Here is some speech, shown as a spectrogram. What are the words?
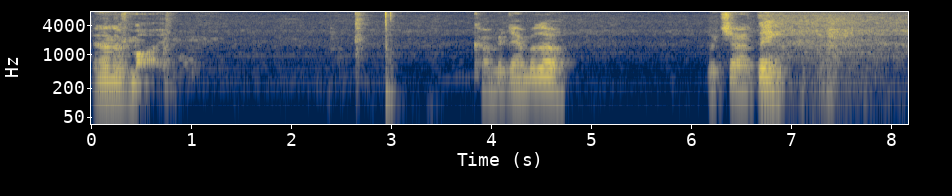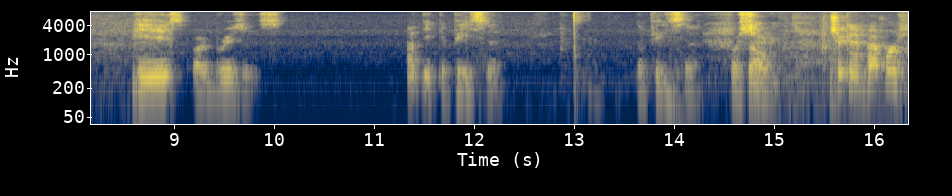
And then there's mine. Comment down below. What y'all think? His or Bridget's? I think the pizza. The pizza for So- sure. Chicken and peppers,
